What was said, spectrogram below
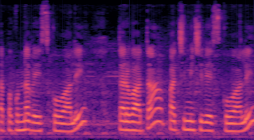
తప్పకుండా వేసుకోవాలి. తర్వాత పచ్చిమిర్చి వేసుకోవాలి.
